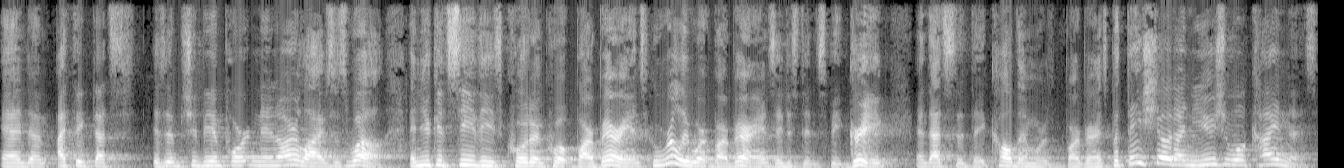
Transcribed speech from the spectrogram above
And um, I think it should be important in our lives as well. And you could see these quote unquote barbarians who really weren't barbarians, they just didn't speak Greek, and that's what they called them were barbarians, but they showed unusual kindness.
